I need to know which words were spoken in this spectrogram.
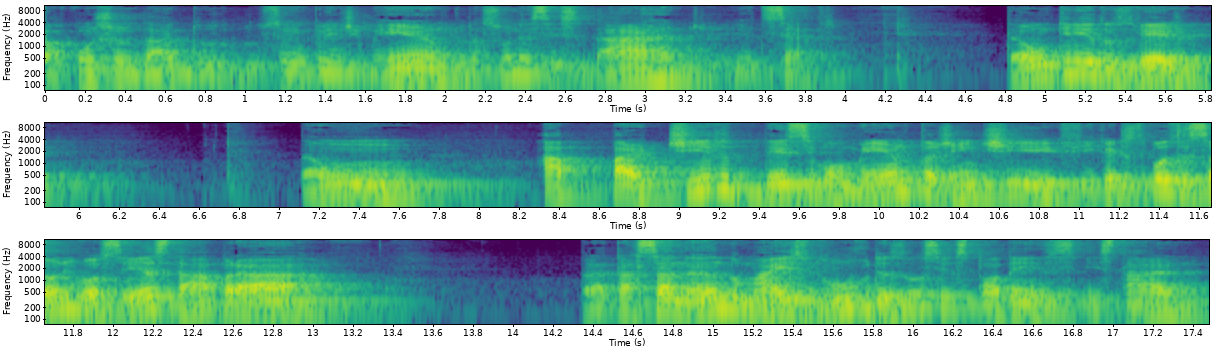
a continuidade do, do seu empreendimento, da sua necessidade, etc. Então, queridos, vejam. Então, a partir desse momento, a gente fica à disposição de vocês, tá? Para para estar tá sanando mais dúvidas, vocês podem estar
